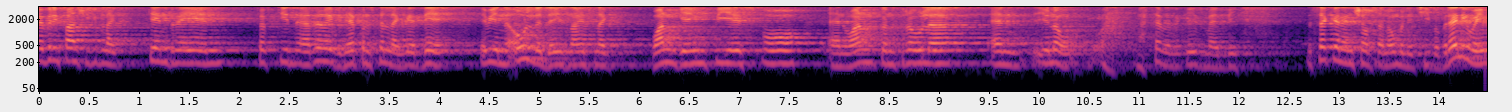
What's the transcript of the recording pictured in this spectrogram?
every fast, you give like 10 rand, 15, I don't know if it happens still like that there. Maybe in the older days, now it's like one game PS4 and one controller and, you know, whatever the case might be. The second-hand shops are normally cheaper. But anyway,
